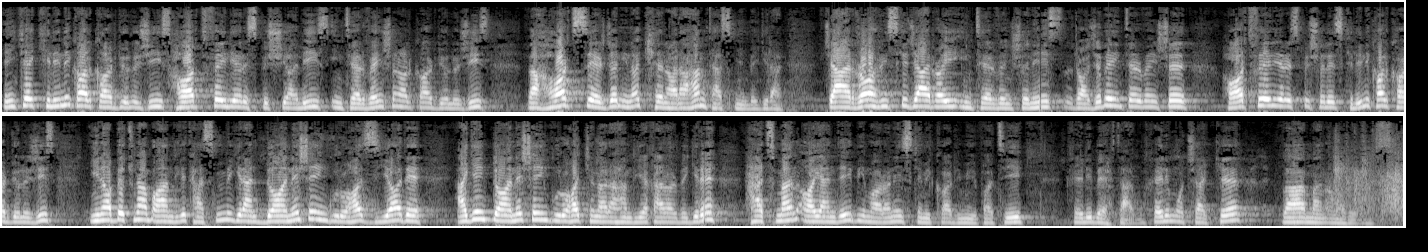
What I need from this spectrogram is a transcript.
اینکه clinical cardiologist heart failure specialist interventional cardiologist و heart surgeon اینا کنار هم تصمیم بگیرن. جراح ریسک جراحی interventionist راجع به intervention heart failure specialist clinical cardiologist اینا بتونن با هم دیگه تصمیم بگیرن. دانش این گروه ها زیاده. اگه این دانش این گروه ها کنار هم دیگه قرار بگیره حتما آینده بیماران اسکمیک کاردیومیوپاتی خیلی بهتر بود. خیلی متشکر و من آماده هستم.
